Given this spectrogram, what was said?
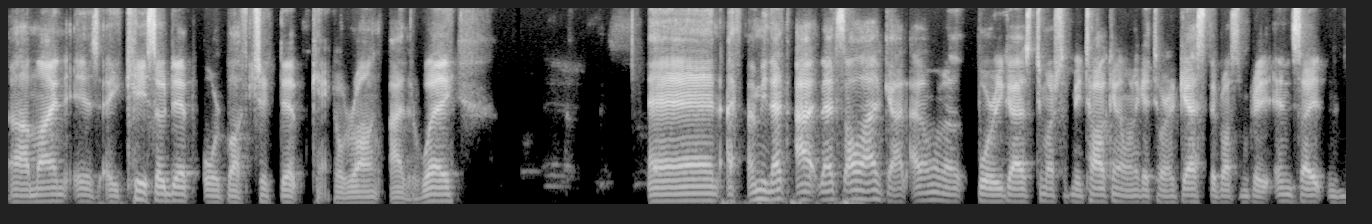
Uh, mine is a queso dip or buff chick dip. Can't go wrong either way. And I, I mean that I, that's all I've got. I don't want to bore you guys too much with me talking. I want to get to our guests. They brought some great insight, and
